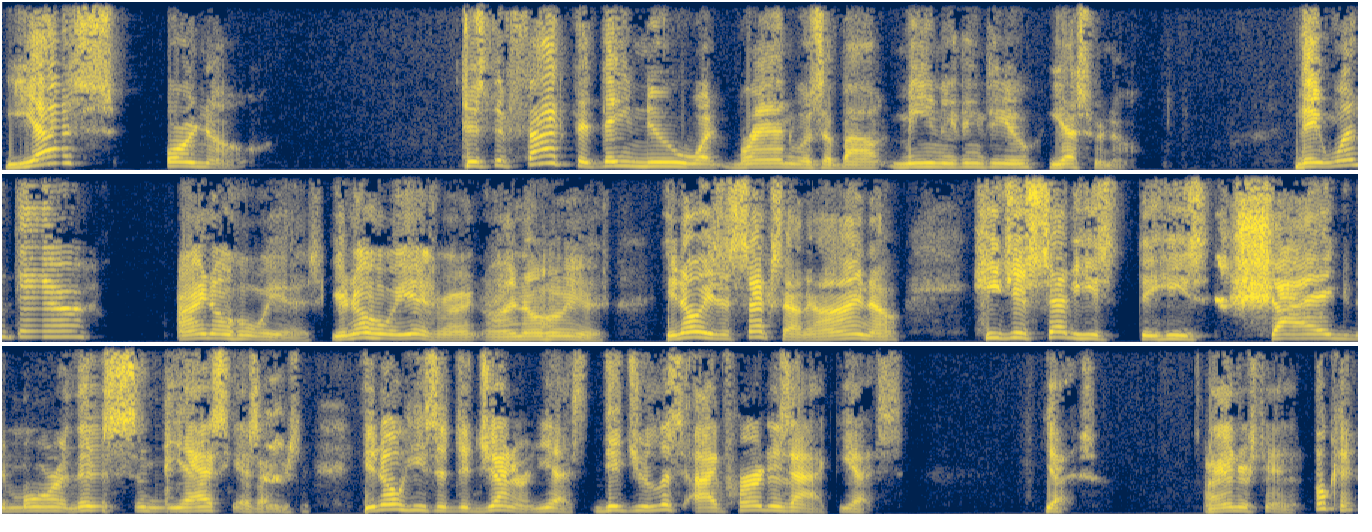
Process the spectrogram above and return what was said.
Yes or no? Does the fact that they knew what brand was about mean anything to you? Yes or no? They went there. I know who he is. You know who he is, right? I know who he is. You know he's a sex addict. I know. He just said he's he's shagged more this and yes, yes, I understand. You know he's a degenerate. Yes. Did you listen? I've heard his act. Yes. Yes. I understand it. Okay.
